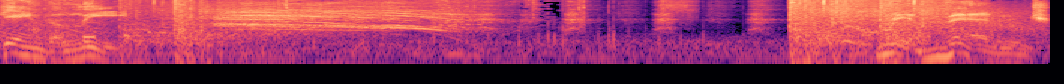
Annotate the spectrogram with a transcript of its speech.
Gain the lead. Revenge.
